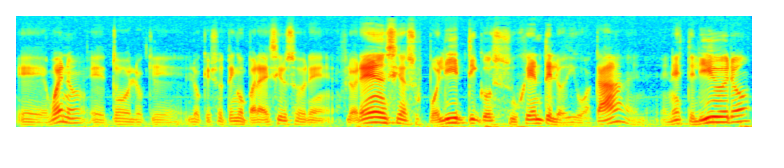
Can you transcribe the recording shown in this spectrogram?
eh, bueno, eh, todo lo que, lo que yo tengo para decir sobre Florencia, sus políticos, su gente, lo digo acá, en este libro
